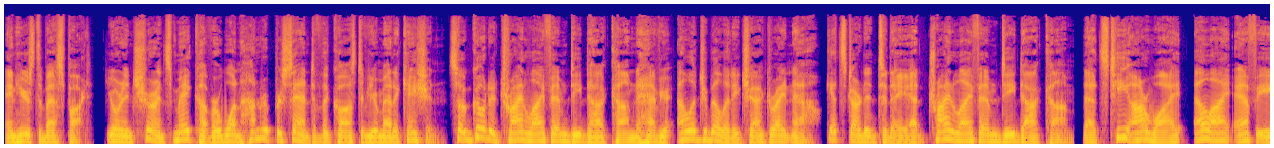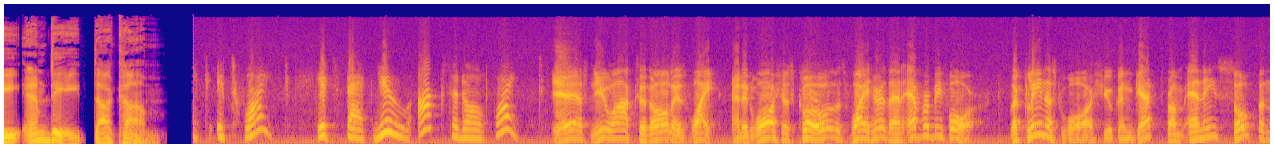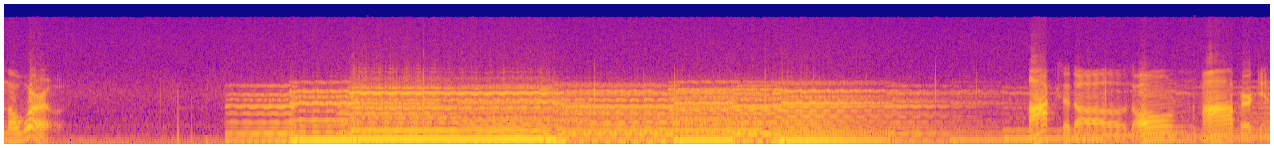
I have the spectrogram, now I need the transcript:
And here's the best part your insurance may cover 100% of the cost of your medication. So go to trylifemd.com to have your eligibility checked right now. Get started today at trylifemd.com. That's T R Y L I F E M D.com. It's white. It's that new Oxidol white. Yes, new Oxidol is white, and it washes clothes whiter than ever before. The cleanest wash you can get from any soap in the world. Oxidol's own Ma Perkins.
